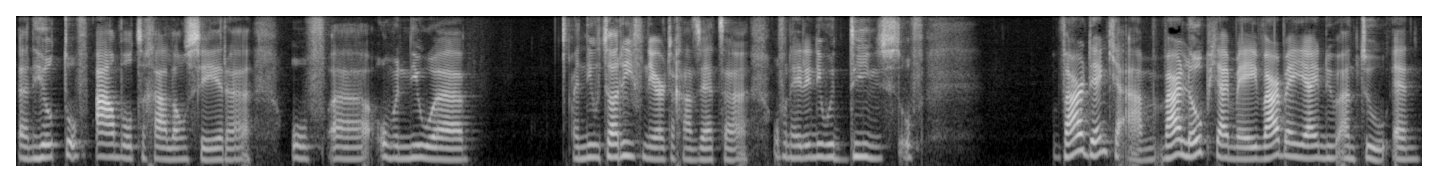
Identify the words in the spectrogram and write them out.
een heel tof aanbod te gaan lanceren. Of uh, om een nieuwe een nieuw tarief neer te gaan zetten. Of een hele nieuwe dienst. Of waar denk je aan? Waar loop jij mee? Waar ben jij nu aan toe? En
